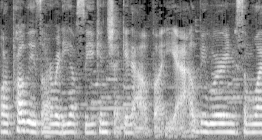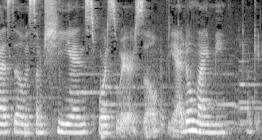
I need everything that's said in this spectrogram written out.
or probably it's already up so you can check it out but yeah I'll be wearing some YSL with some Shein sportswear so yeah don't mind me okay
